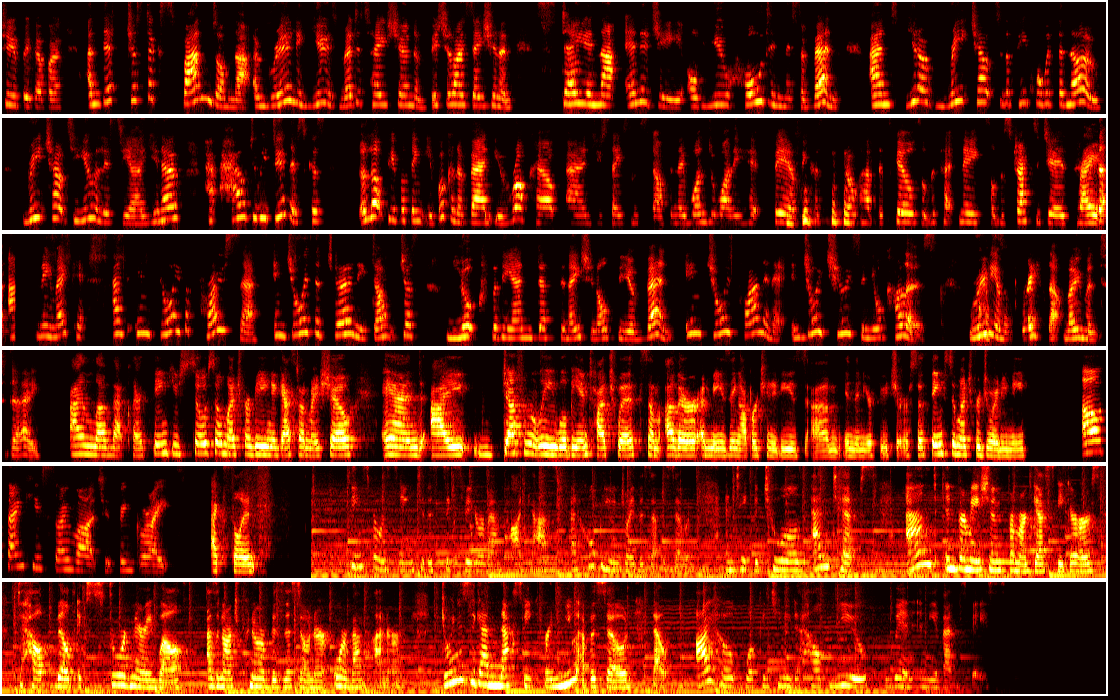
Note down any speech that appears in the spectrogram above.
too big of a and just expand on that and really use meditation and visualization and stay in that energy of you holding this event. And you know reach out to the people with the no reach out to you alecia you know? H- how do we do this? Because a lot of people think you book an event you rock up and you say some stuff and they wonder why they hit fear because they don't have the skills or the techniques or the strategies right. that make it and enjoy the process enjoy the journey don't just look for the end destination of the event enjoy planning it enjoy choosing your colors really Absolutely. embrace that moment today I love that, Claire. Thank you so, so much for being a guest on my show. And I definitely will be in touch with some other amazing opportunities um, in the near future. So thanks so much for joining me. Oh, thank you so much. It's been great. Excellent. Thanks for listening to the Six Figure Event podcast. I hope you enjoyed this episode and take the tools and tips and information from our guest speakers to help build extraordinary wealth as an entrepreneur, business owner, or event planner. Join us again next week for a new episode that I hope will continue to help you win in the event space.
